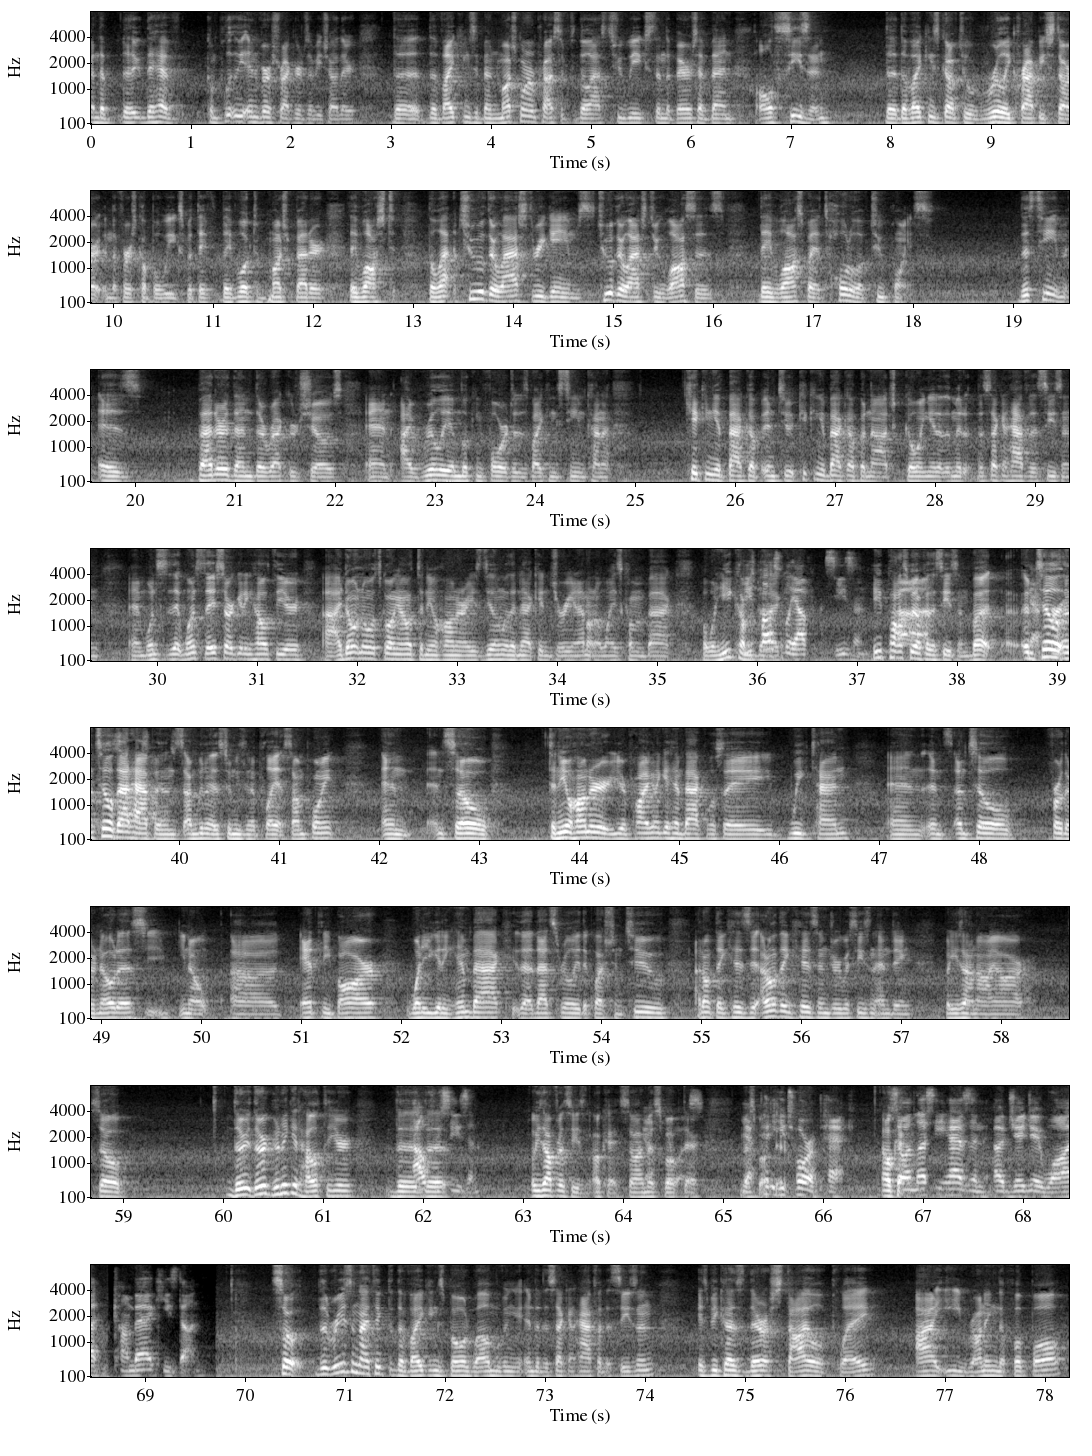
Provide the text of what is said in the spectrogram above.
And the, the, they have completely inverse records of each other. The the Vikings have been much more impressive for the last two weeks than the Bears have been all season the, the Vikings got up to a really crappy start in the first couple weeks, but they've, they've looked much better. They lost the la- two of their last three games, two of their last three losses, they've lost by a total of two points. This team is better than their record shows, and I really am looking forward to this Vikings team kind of kicking it back up into kicking it back up a notch going into the mid, the second half of the season. And once they, once they start getting healthier, uh, I don't know what's going on with Danielle Hunter. He's dealing with a neck injury, and I don't know why he's coming back. But when he comes he's back, possibly out for the season. He's possibly uh, out for the uh, season. But until yeah, until that happens, I'm going to assume he's going to play at some point. And and so Danielle Hunter, you're probably going to get him back. We'll say week ten, and, and until further notice, you, you know, uh, Anthony Barr when are you getting him back? That, that's really the question too. I don't think his I don't think his injury was season ending, but he's on IR. So they're they're gonna get healthier. The out the, for season. Oh, he's out for the season. Okay, so I yeah, misspoke there. Misspoke yeah, he tore a pec. Okay. So unless he has an, a JJ Watt comeback, he's done. So the reason I think that the Vikings bode well moving into the second half of the season is because their style of play, i.e., running the football,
